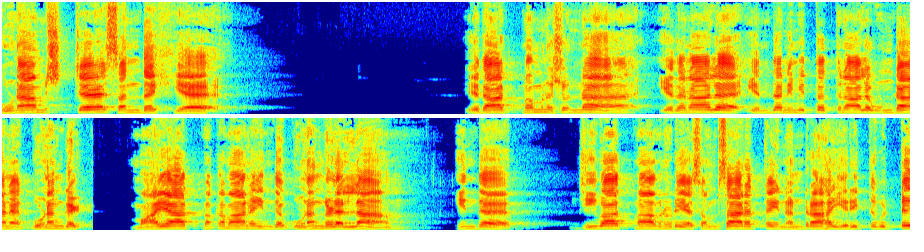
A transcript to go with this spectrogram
குணாம்ச்ச சந்தஹ்ய. எதாத்மம்னு சொன்னால் எதனால் எந்த நிமித்தத்தினால உண்டான குணங்கள் மாயாத்மகமான இந்த குணங்களெல்லாம் இந்த ஜீவாத்மாவினுடைய சம்சாரத்தை நன்றாக எரித்துவிட்டு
